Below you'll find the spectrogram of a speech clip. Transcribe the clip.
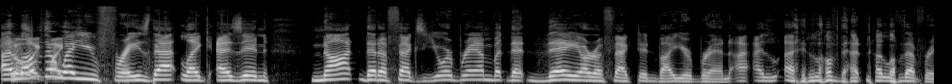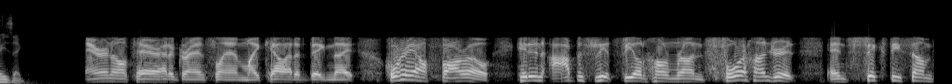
I So, love like, the my- way you phrase that, like as in not that affects your brand, but that they are affected by your brand. I I, I love that. I love that phrasing. Aaron Altherr had a grand slam. Maikel had a big night. Jorge Alfaro hit an opposite field home run, 460 some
